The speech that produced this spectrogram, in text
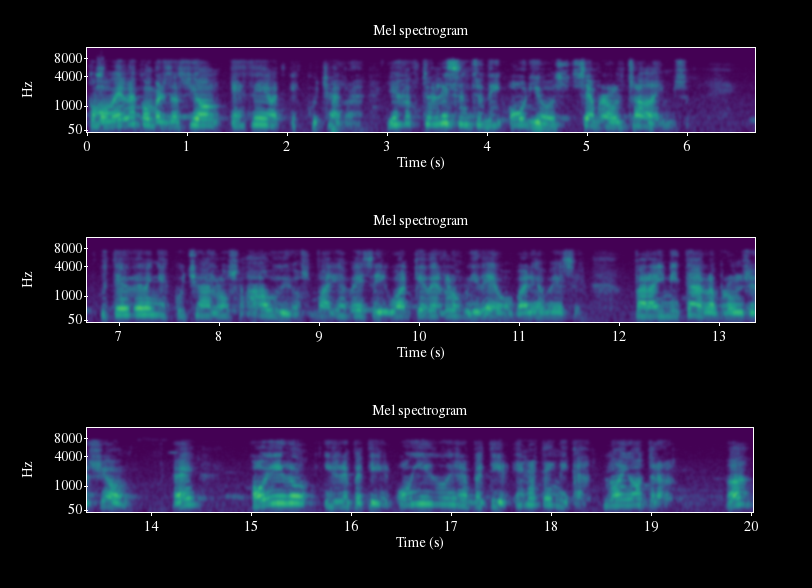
como ven, la conversación es de escucharla. You have to listen to the audios several times. Ustedes deben escuchar los audios varias veces, igual que ver los videos varias veces, para imitar la pronunciación. ¿eh? Oído y repetir, oído y repetir. Es la técnica, no hay otra. ¿ah?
